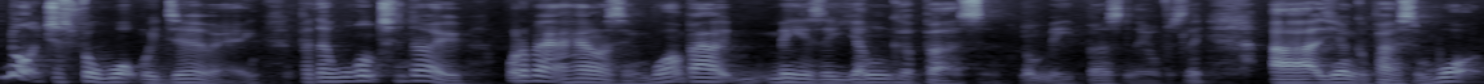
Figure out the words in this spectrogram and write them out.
not just for what we're doing, but they want to know what about housing? What about me as a younger person? Not me personally, obviously, uh, as a younger person. What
